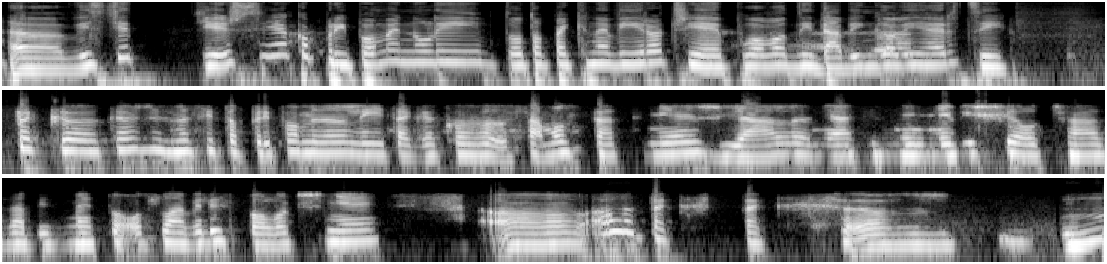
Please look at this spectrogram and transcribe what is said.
Uh, vy ste tiež si nejako pripomenuli toto pekné výročie, pôvodní dubbingoví herci? Tak e, každý sme si to pripomenuli tak ako samostatne, žiaľ, nejak ne, nevyšiel čas, aby sme to oslavili spoločne. Uh, ale tak, tak uh, Mhm.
